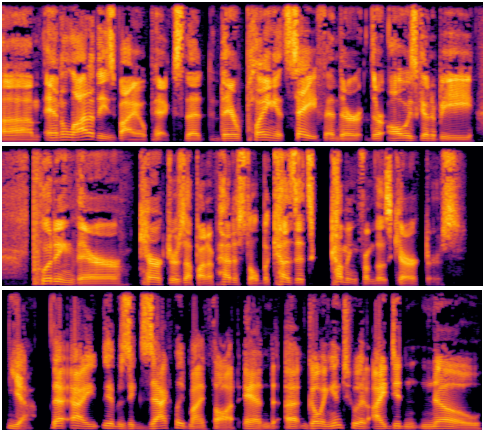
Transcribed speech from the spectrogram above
Um, and a lot of these biopics that they're playing it safe and they're they're always going to be putting their characters up on a pedestal because it's coming from those characters. Yeah. That I it was exactly my thought. And uh, going into it, I didn't know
